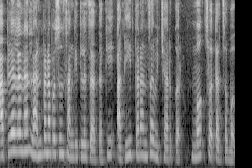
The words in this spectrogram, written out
आपल्याला ना लहानपणापासून सांगितलं जातं की आधी इतरांचा विचार कर मग स्वतःचं बघ.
